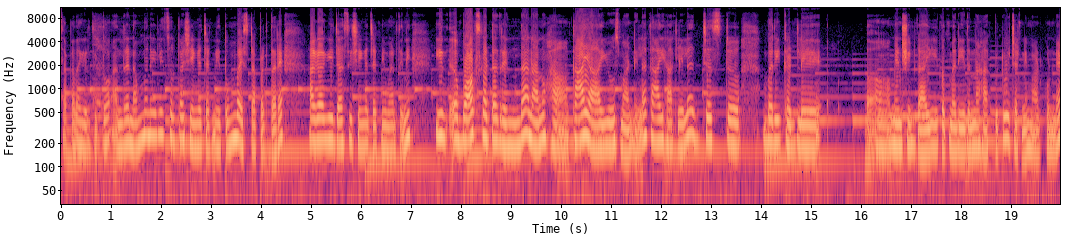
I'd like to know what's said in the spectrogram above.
ಸಕ್ಕತ್ತಾಗಿರ್ತಿತ್ತು ಅಂದರೆ ನಮ್ಮ ಮನೆಯಲ್ಲಿ ಸ್ವಲ್ಪ ಶೇಂಗಾ ಚಟ್ನಿ ತುಂಬ ಇಷ್ಟಪಡ್ತಾರೆ. ಹಾಗಾಗಿ ಜಾಸ್ತಿ ಶೇಂಗಾ ಚಟ್ನಿ ಮಾಡ್ತೀನಿ. ಈ ಬಾಕ್ಸ್ ಕಟ್ಟೋದ್ರಿಂದ ನಾನು ಹಾ, ಕಾಯಿ ಯೂಸ್ ಮಾಡಲಿಲ್ಲ. ಕಾಯಿ ಹಾಕಲಿಲ್ಲ. ಜಸ್ಟ್ ಬರೀ ಕಡಲೆ ಮೆಣಸಿನ್ಕಾಯಿ, ಕೊತ್ತಂಬರಿ ಇದನ್ನು ಹಾಕ್ಬಿಟ್ಟು ಚಟ್ನಿ ಮಾಡಿಕೊಂಡೆ.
